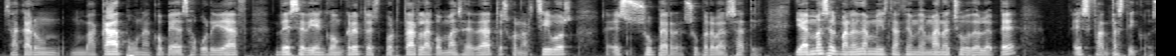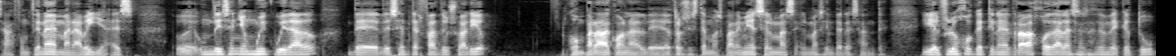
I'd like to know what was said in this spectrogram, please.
sacar un, backup, una copia de seguridad de ese día en concreto, exportarla con base de datos, con archivos. es súper, súper versátil. Y además el panel de administración de ManageWP es fantástico, o sea, funciona de maravilla. Es eh, un diseño muy cuidado de, de esa interfaz de usuario comparada con la de otros sistemas. Para mí es el más, el más interesante. Y el flujo que tiene de trabajo da la sensación de que tú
